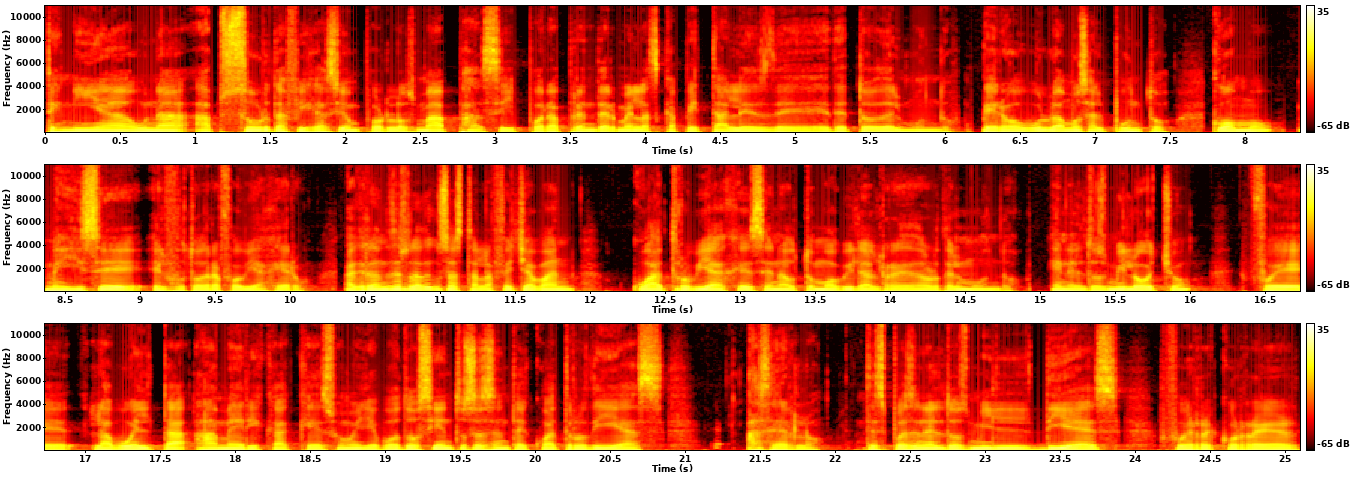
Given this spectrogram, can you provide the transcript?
Tenía una absurda fijación por los mapas y por aprenderme las capitales de, todo el mundo. Pero volvamos al punto, ¿cómo me hice el fotógrafo viajero? A grandes rasgos hasta la fecha van cuatro viajes en automóvil alrededor del mundo. En el 2008 fue la vuelta a América, que eso me llevó 264 días hacerlo. Después en el 2010 fue recorrer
